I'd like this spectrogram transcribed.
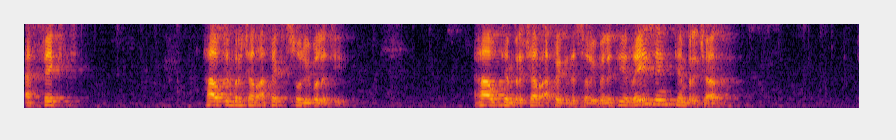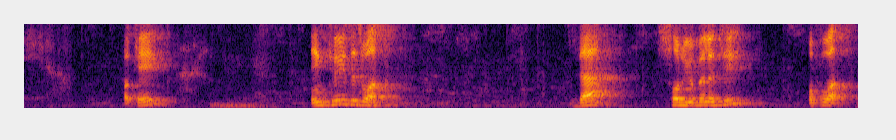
affect how temperature affects solubility? How temperature affect the solubility? Raising temperature, okay, increases what? The solubility of what?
